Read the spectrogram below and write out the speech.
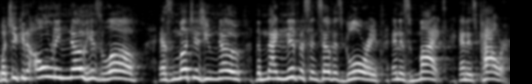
But you can only know His love as much as you know the magnificence of His glory and His might and His power.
